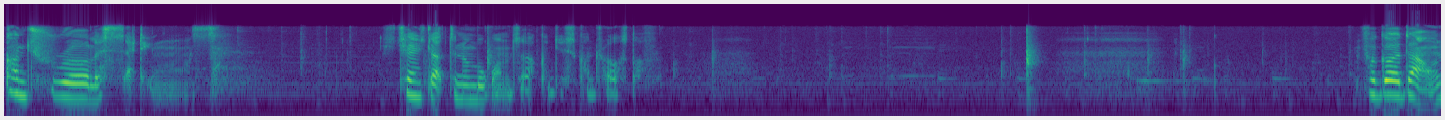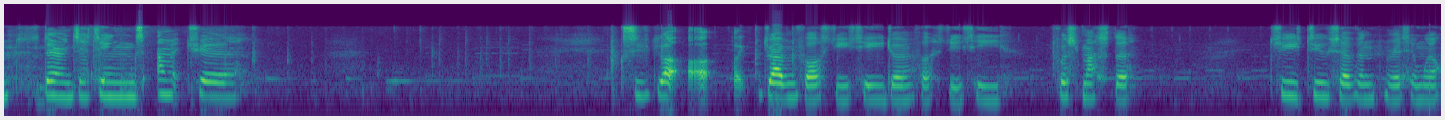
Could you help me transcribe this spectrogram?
controller settings. Change that to number one so I can just control stuff. If I go down, steering settings, amateur, because you've got uh, like driving force GT, driving force GT, Thrustmaster, G27 racing wheel,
